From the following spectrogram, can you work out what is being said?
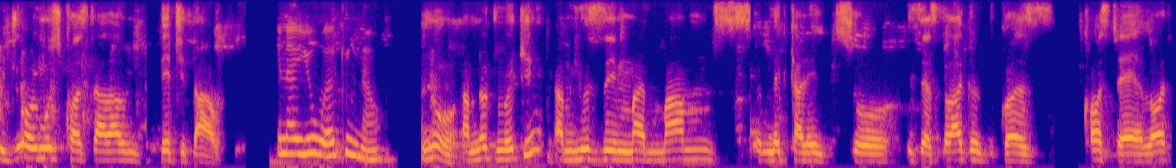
It almost costs around 30,000. And are you working now? No, I'm not working. I'm using my mom's medical aid. So it's a struggle because it costs a lot,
